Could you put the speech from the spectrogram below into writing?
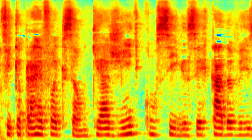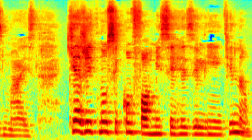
fica para reflexão que a gente consiga ser cada vez mais, que a gente não se conforme em ser resiliente, não.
